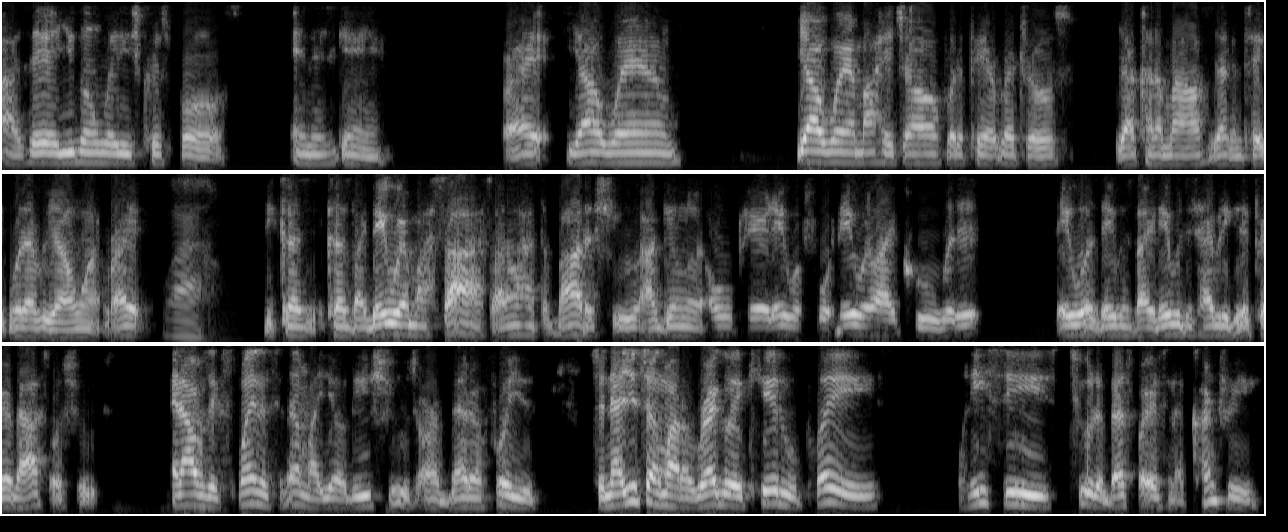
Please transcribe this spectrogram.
Isaiah, you gonna wear these Chris Pauls in this game, right? Y'all wear them. Y'all wear them. I hit y'all off with a pair of retros. Y'all come to my house. Y'all can take whatever y'all want, right? Wow. Because because like they wear my size, so I don't have to buy the shoe. I give them an old pair. They were for, they were like cool with it. They were they was like they were just happy to get a pair of basketball shoes. And I was explaining to them like, yo, these shoes are better for you. So now you're talking about a regular kid who plays when he sees two of the best players in the country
